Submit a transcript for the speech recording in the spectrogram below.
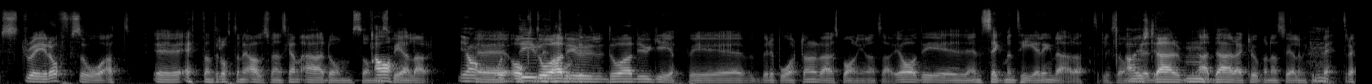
straight off så att eh, ettan till åttan i allsvenskan är de som Ja. spelar. Ja, Eh, det är och då hade, ju, då hade ju GP-reportrarna där spaningen att så här, ja det är en segmentering där. Att liksom, det. Där, Mm. är- där är klubbarna så jävla mycket bättre.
